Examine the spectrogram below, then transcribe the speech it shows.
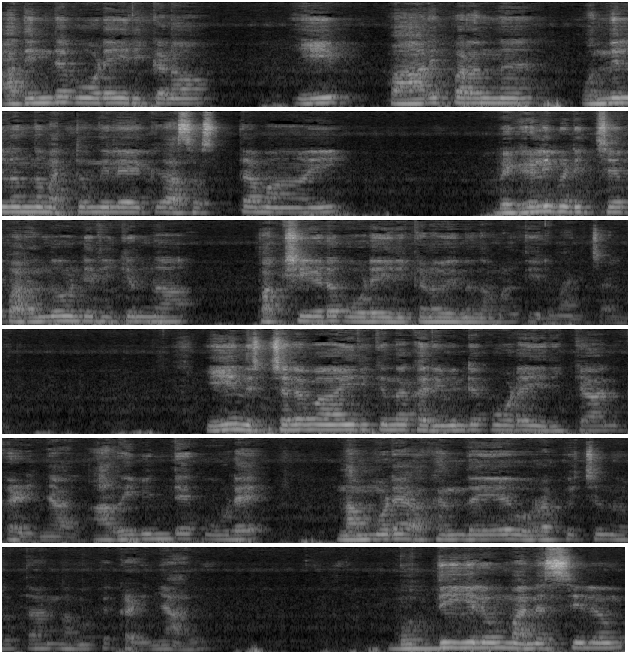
അതിന്റെ കൂടെ ഇരിക്കണോ? ഈ പാറിപ്പറന്ന് ഒന്നിൽ നിന്ന് മറ്റൊന്നിലേക്ക് അസ്വസ്ഥമായി വെകിളി പിടിച്ച് പറന്നുകൊണ്ടിരിക്കുന്ന പക്ഷിയുടെ കൂടെ ഇരിക്കണോ എന്ന് നമ്മൾ തീരുമാനിച്ചാൽ മതി. ഈ നിശ്ചലമായിരിക്കുന്ന കരുവിന്റെ കൂടെ ഇരിക്കാൻ കഴിഞ്ഞാൽ അറിവിന്റെ കൂടെ നമ്മുടെ അഹന്തയെ ഉറപ്പിച്ചു നിർത്താൻ നമുക്ക് കഴിഞ്ഞാൽ ബുദ്ധിയിലും മനസ്സിലും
